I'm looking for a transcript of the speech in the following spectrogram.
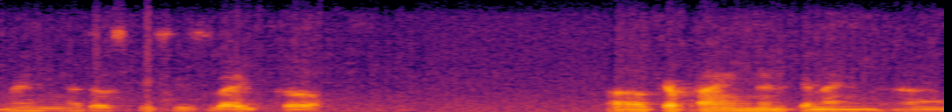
many other species like Uh, caprine and canine. Uh,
